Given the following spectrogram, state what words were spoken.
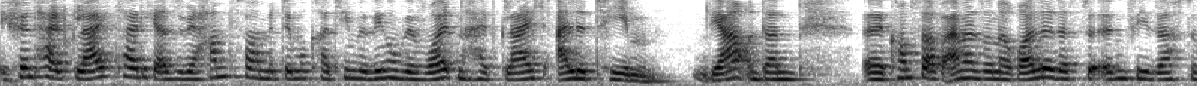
Ich finde halt gleichzeitig, also wir haben zwar mit Demokratie in Bewegung, wir wollten halt gleich alle Themen, ja, und dann äh, kommst du auf einmal in so eine Rolle, dass du irgendwie dachtest, du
